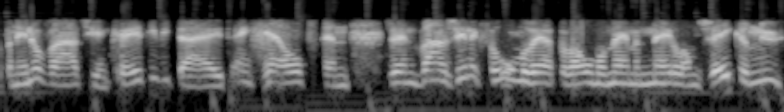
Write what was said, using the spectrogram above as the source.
en innovatie en creativiteit en geld. En er zijn waanzinnig veel onderwerpen waar ondernemen in Nederland zeker nu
